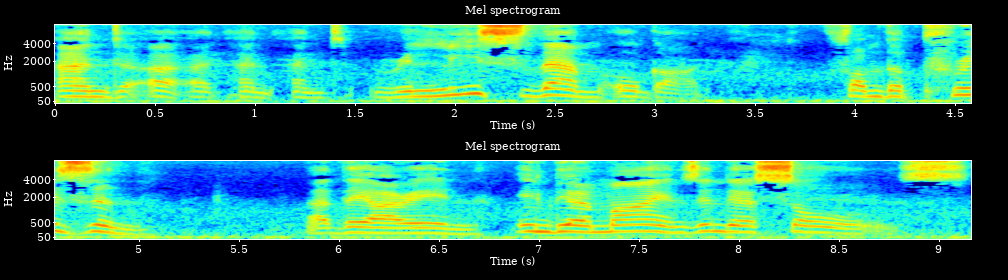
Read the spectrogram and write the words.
and, uh, and, and release them, oh God, from the prison that they are in, in their minds, in their souls,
